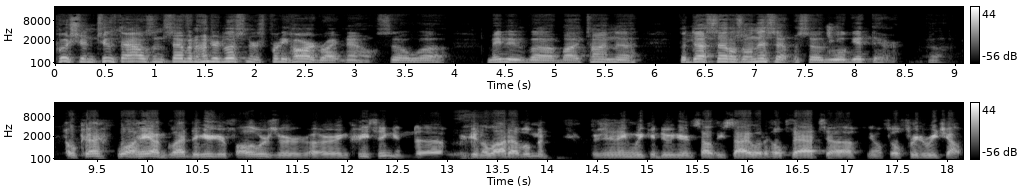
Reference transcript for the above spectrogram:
pushing 2,700 listeners pretty hard right now. So maybe uh, by the time the the dust settles on this episode, we'll get there. Okay. Well, hey, I'm glad to hear your followers are, are increasing and uh, you're getting a lot of them. And if there's anything we can do here in Southeast Iowa to help that, uh, you know, feel free to reach out.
